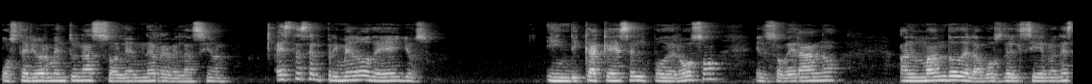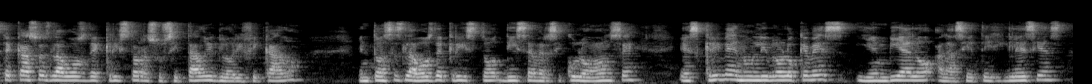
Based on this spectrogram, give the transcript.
posteriormente una solemne revelación. Este es el primero de ellos. Indica que es el poderoso, el soberano, al mando de la voz del cielo. En este caso es la voz de Cristo resucitado y glorificado. Entonces la voz de Cristo dice versículo 11, Escribe en un libro lo que ves y envíalo a las siete iglesias,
